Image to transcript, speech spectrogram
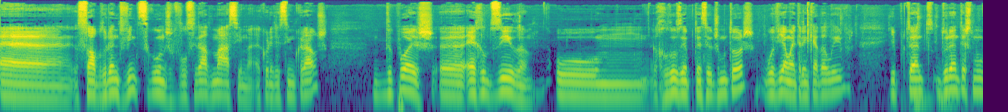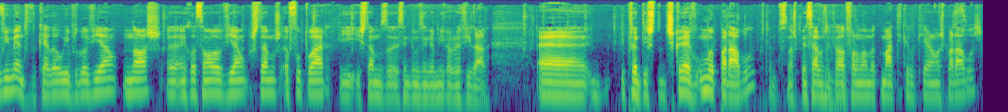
eh, sobe durante 20 segundos, velocidade máxima a 45 graus, depois eh, é reduzido o, hum, reduzem a potência dos motores, o avião entra em queda livre e, portanto, durante este movimento de queda livre do avião, nós, eh, em relação ao avião, estamos a flutuar e, estamos a sentimos em microgravidade. E, portanto, isto descreve uma parábola, portanto, se nós pensarmos naquela forma matemática do que eram as parábolas,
